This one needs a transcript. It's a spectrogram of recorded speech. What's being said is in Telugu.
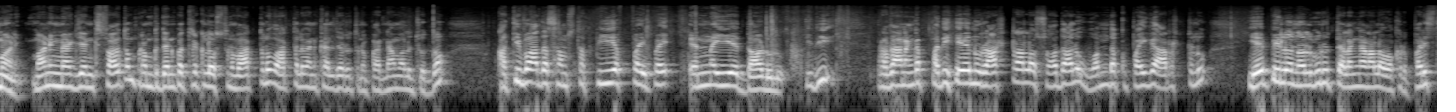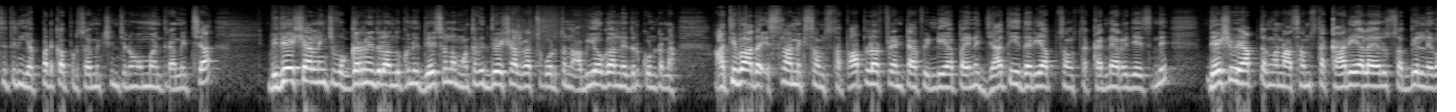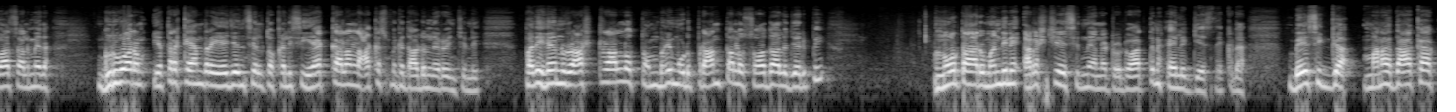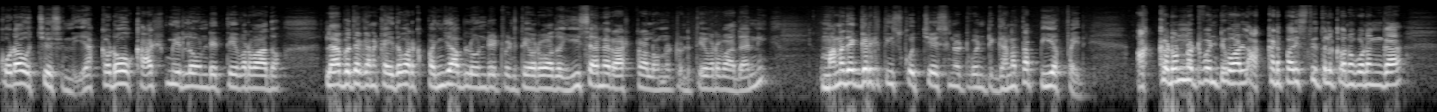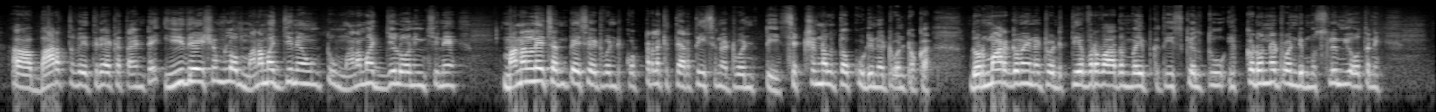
Good morning. మార్నింగ్ మ్యాగజైన్కి స్వాగతం. ప్రముఖ దినపత్రికలో వస్తున్న వార్తలు వార్తల వెనకాల జరుగుతున్న పరిణామాలు చూద్దాం. అతివాద సంస్థ పిఎఫ్ఐపై ఎన్ఐఏ దాడులు. ఇది ప్రధానంగా పదిహేను రాష్ట్రాల సోదాలు వందకు పైగా అరెస్టులు. ఏపీలో నలుగురు తెలంగాణలో ఒకరు. పరిస్థితిని ఎప్పటికప్పుడు సమీక్షించిన హోంమంత్రి అమిత్ షా విదేశాల నుంచి ఉగ్ర నిధులు అందుకుని దేశంలో మత విద్వేషాలు రెచ్చగొడుతున్న అభియోగాలను ఎదుర్కొంటున్న అతివాద ఇస్లామిక్ సంస్థ పాపులర్ ఫ్రంట్ ఆఫ్ ఇండియా పైన జాతీయ దర్యాప్తు సంస్థ కన్నెర చేసింది. దేశవ్యాప్తంగా ఉన్న ఆ సంస్థ కార్యాలయాలు సభ్యుల నివాసాల మీద గురువారం ఇతర కేంద్ర ఏజెన్సీలతో కలిసి ఏకకాలంలో ఆకస్మిక దాడులు నిర్వహించింది. పదిహేను రాష్ట్రాల్లో తొంభై మూడు ప్రాంతాల్లో సోదాలు జరిపి నూట ఆరు మందిని అరెస్ట్ చేసింది అన్నటువంటి వార్తను హైలైట్ చేసింది. ఇక్కడ బేసిక్గా మన దాకా కూడా వచ్చేసింది. ఎక్కడో కాశ్మీర్లో ఉండే తీవ్రవాదం లేకపోతే కనుక ఇదివరకు పంజాబ్లో ఉండేటువంటి తీవ్రవాదం ఈశాన్య రాష్ట్రాల్లో ఉన్నటువంటి తీవ్రవాదాన్ని మన దగ్గరికి తీసుకొచ్చేసినటువంటి ఘనత పిఎఫ్ఐది అక్కడ ఉన్నటువంటి వాళ్ళు అక్కడ పరిస్థితులకు అనుగుణంగా భారత వ్యతిరేకత అంటే ఈ దేశంలో మన మధ్యనే ఉంటూ మన మధ్యలో నుంచినే మనల్నే చంపేసేటువంటి కుట్రలకి తెరతీసినటువంటి శిక్షణలతో కూడినటువంటి ఒక దుర్మార్గమైనటువంటి తీవ్రవాదం వైపుకి తీసుకెళ్తూ ఇక్కడున్నటువంటి ముస్లిం యువతని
